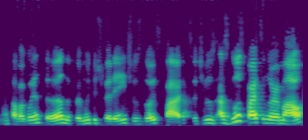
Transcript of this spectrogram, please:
não estava aguentando, foi muito diferente os dois partos. Eu tive as duas partes normal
